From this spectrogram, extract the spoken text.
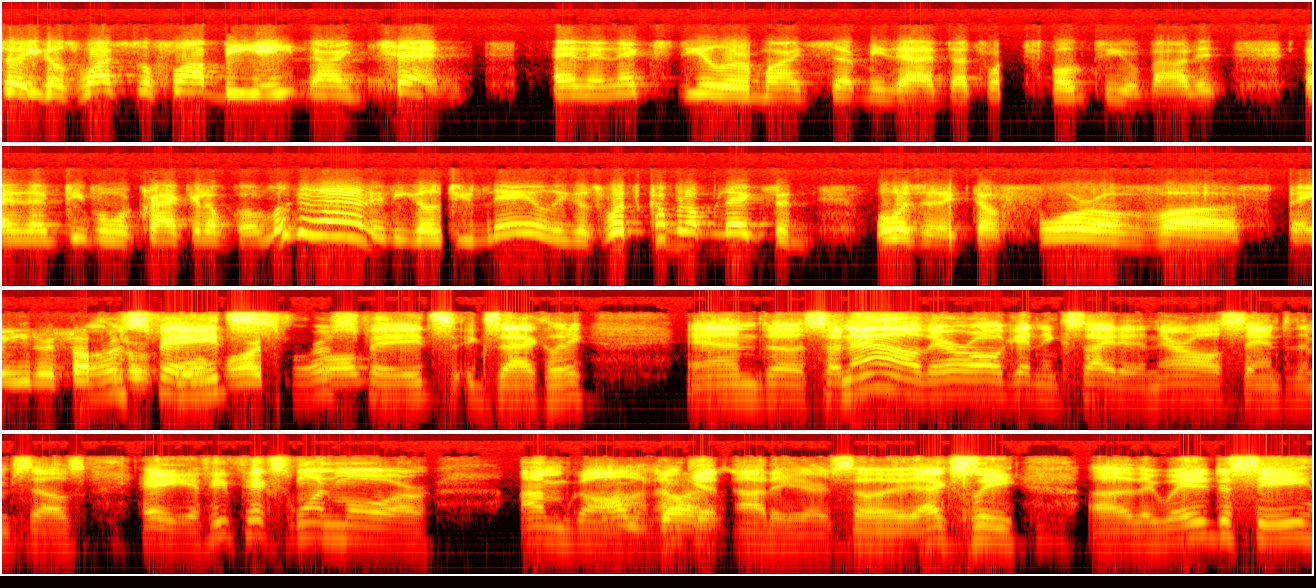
So he goes, watch the flop be eight, nine, ten. And an ex dealer of mine sent me that. That's why I spoke to you about it. And then people were cracking up, going, "Look at that!" And he goes, "You nailed." it. He goes, "What's coming up next?" And what was it? Like the four of uh, spade or something? Four of spades. Four of, four of spades. Exactly. And uh, so now they're all getting excited, and they're all saying to themselves, "Hey, if he picks one more." I'm gone. I'm, I'm getting out of here. So actually, uh, they waited to see.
